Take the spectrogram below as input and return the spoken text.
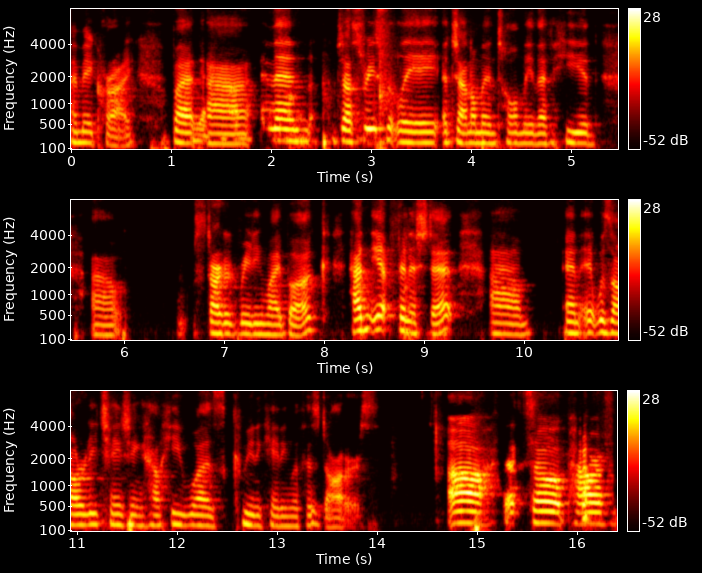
I may cry but uh, and then just recently a gentleman told me that he had uh, started reading my book hadn't yet finished it um, and it was already changing how he was communicating with his daughters. Oh that's so powerful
